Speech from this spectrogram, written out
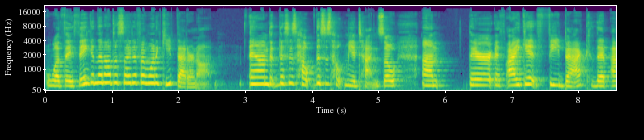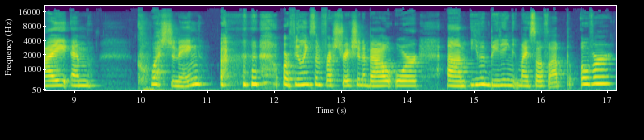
what they think, and then I'll decide if I want to keep that or not. And this has helped. This has helped me a ton. So, um, there, if I get feedback that I am questioning or feeling some frustration about, or um, even beating myself up over,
